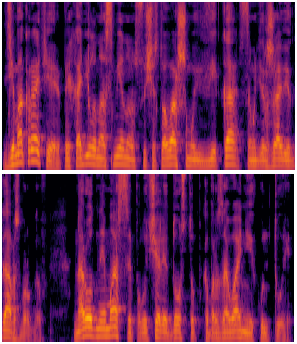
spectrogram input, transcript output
Демократия приходила на смену существовавшему в века самодержавию Габсбургов. Народные массы получали доступ к образованию и культуре.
